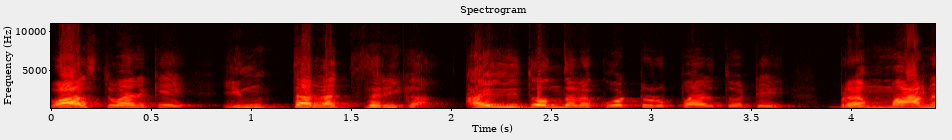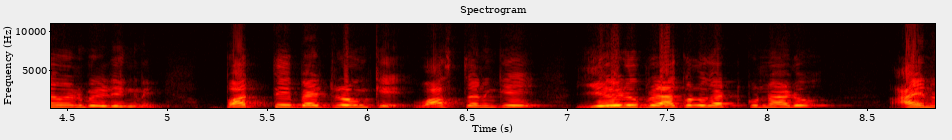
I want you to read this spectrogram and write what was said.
వాస్తవానికి ఇంత లగ్జరీగా ఐదు వందల కోట్ల రూపాయలతోటి బ్రహ్మాండమైన బిల్డింగ్ని బత్తి బెడ్రూమ్కి వాస్తవానికి ఏడు బ్లాకులు కట్టుకున్నాడు. ఆయన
